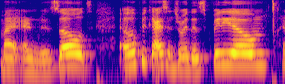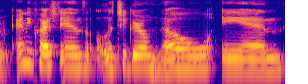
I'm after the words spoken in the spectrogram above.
my end result. I hope you guys enjoyed this video. Have any questions, let your girl know. And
